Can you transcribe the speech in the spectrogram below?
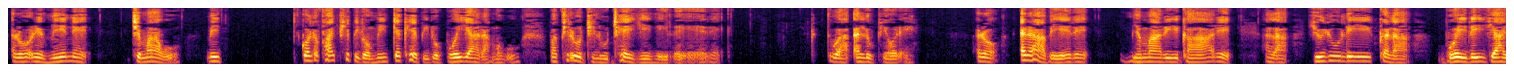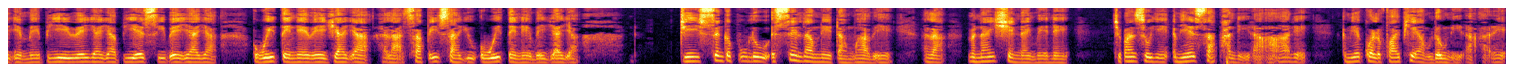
အဲ့တော့အဲ့မင်းနဲ့ကျမကိုမင်း qualify ဖြစ်ပြီးတော့မင်းတက်ခဲ့ပြီးတော့ဘွဲရတာမဟုတ်ဘူးဘာဖြစ်လို့ဒီလိုထည့်ရင်းနေလဲတဲ့သူကအဲ့လိုပြောတယ်အဲ့တော့အဲ့ဒါပဲတဲ့မြန်မာတွေကတဲ့ဟလာယူယူလေးကလာဘွေလေးရရင်ပဲ BA ပဲရရ BSc ပဲရရ အဝေးတင်နေပဲရရဟလာစာပေးစာယူအဝေးတင်နေပဲရရဒီစင်ကာပူလိုအဆင့်လောက်နဲ့တောင်မှပဲဟလာမနိုင်ရှင်နိုင်ပဲနဲ့ဂျပန်ဆိုရင်အမြဲစာဖတ်နေတာတဲ့အမြဲ qualify ဖြစ်အောင်လုပ်နေတာတဲ့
